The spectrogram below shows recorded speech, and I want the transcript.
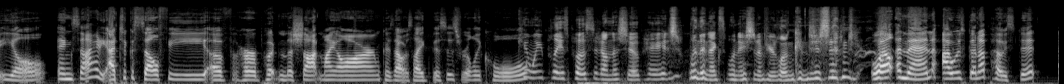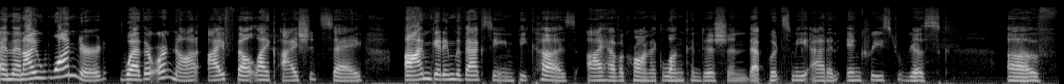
feel anxiety. I took a selfie of her putting the shot in my arm because I was like, this is really cool. Can we please post it on the show page with an explanation of your lung condition? Well, and then I was going to post it. And then I wondered whether or not I felt like I should say, I'm getting the vaccine because I have a chronic lung condition that puts me at an increased risk of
